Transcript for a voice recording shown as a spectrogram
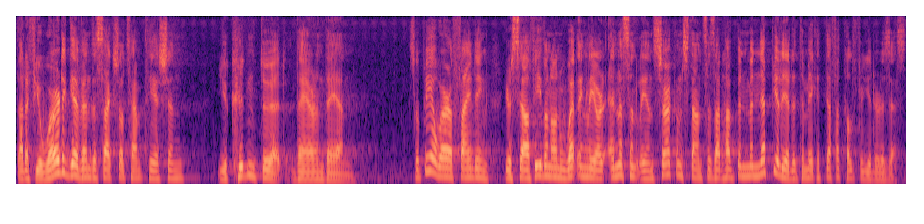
that if you were to give in to sexual temptation, you couldn't do it there and then. So be aware of finding yourself, even unwittingly or innocently, in circumstances that have been manipulated to make it difficult for you to resist.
